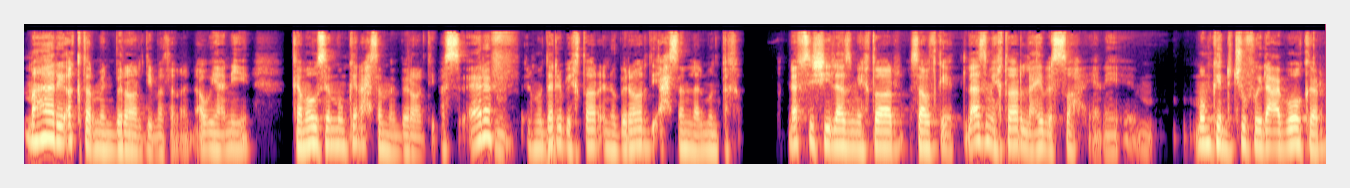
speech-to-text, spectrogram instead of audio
مهاري أكثر من بيراردي مثلا أو يعني كموسم ممكن أحسن من بيراردي بس عرف المدرب يختار إنه بيراردي أحسن للمنتخب. نفس الشيء لازم يختار ساوث جيت لازم يختار اللعيبه الصح. يعني ممكن تشوفه يلعب ووكر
